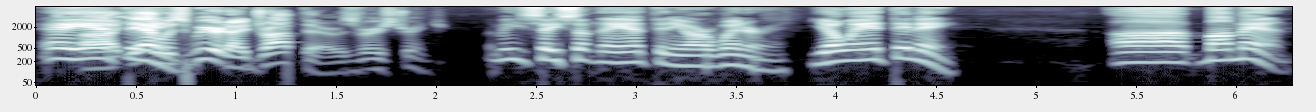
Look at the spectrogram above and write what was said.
Hey, Uh, Anthony. yeah, it was weird. I dropped there. It was very strange. Let me say something to Anthony, our winner. Yo, Anthony, uh, my man,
